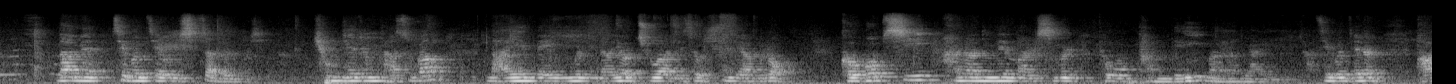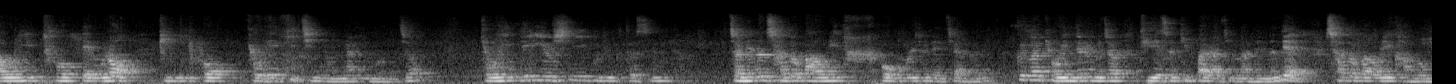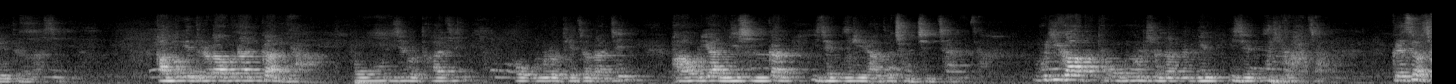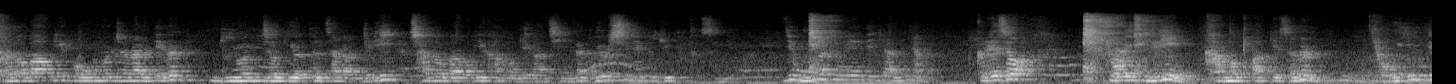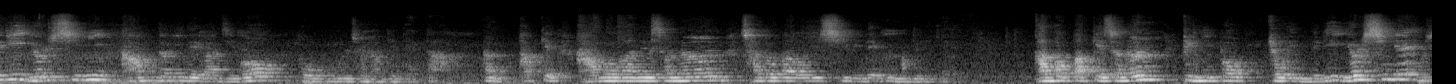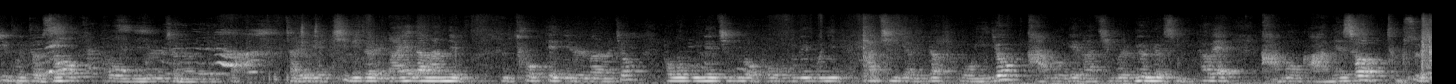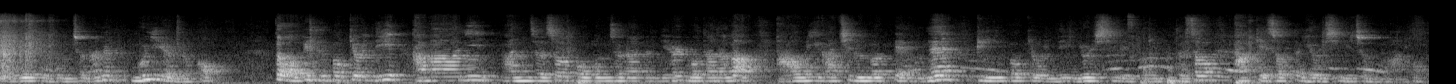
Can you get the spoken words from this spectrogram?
다음에 세 번째 우리 14절 보십니다. 형제 중 다수가 나의 매임을 인하여 주 안에서 신뢰함으로 겁없이 하나님의 말씀을 더욱 담대히 말하게 하입니다. 세 번째는 바울이 투옥됨으로 빌리포 교회 끼친 영향이 뭐죠? 교인들이 열심히 불이 붙었습니다. 전에는 사도 바울이 다 복음을 전했지 않아요? 그러면 교인들은 그저 뒤에서 뒷바라지만 했는데 사도 바울이 감옥에 들어갔습니다. 감옥에 들어가고 나니까 야 복음이지 어떡하지? 복음을 어떻게 전하지? 바울이 안 계시니까 이제 우리라도 정신 차리자. 우리가 복음을 전하는 일 이제 우리가 하자. 그래서 사도 바울이 복음을 전할 때는 미원적이었던 사람들이 사도 바울이 감옥에 갇히니까 열심히 불이 붙었습니다. 이제 우리가 전해야 되지 않느냐. 그래서 교인들이 감옥 밖에서는 교인들이 열심히 감동이 돼가지고 복음을 전하게 됐다. 그러니까 밖에 감옥 안에서는 사도 바울이 시위대 군인들에게 감옥 밖에서는 빌리포 교인들이 열심히 불이 붙어서 복음을 전하게 됐다. 자 여기 12절에 나에 당한 일, 그 투옥된 일을 말하죠. 복음의 진보, 복음의 문이 닫힌 게 아니라 오히려 감옥의 갇힘을 열렸습니다. 왜? 감옥 안에서 특수사회의 복음 전하는 문이 열렸고 또 빌리포 교인들이 가만히 앉아서 복음 전하는 일을 못하다가 바울이 갇히는 것 때문에 빌리포 교인들이 열심히 붙어서 밖에서 또 열심히 전도하고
